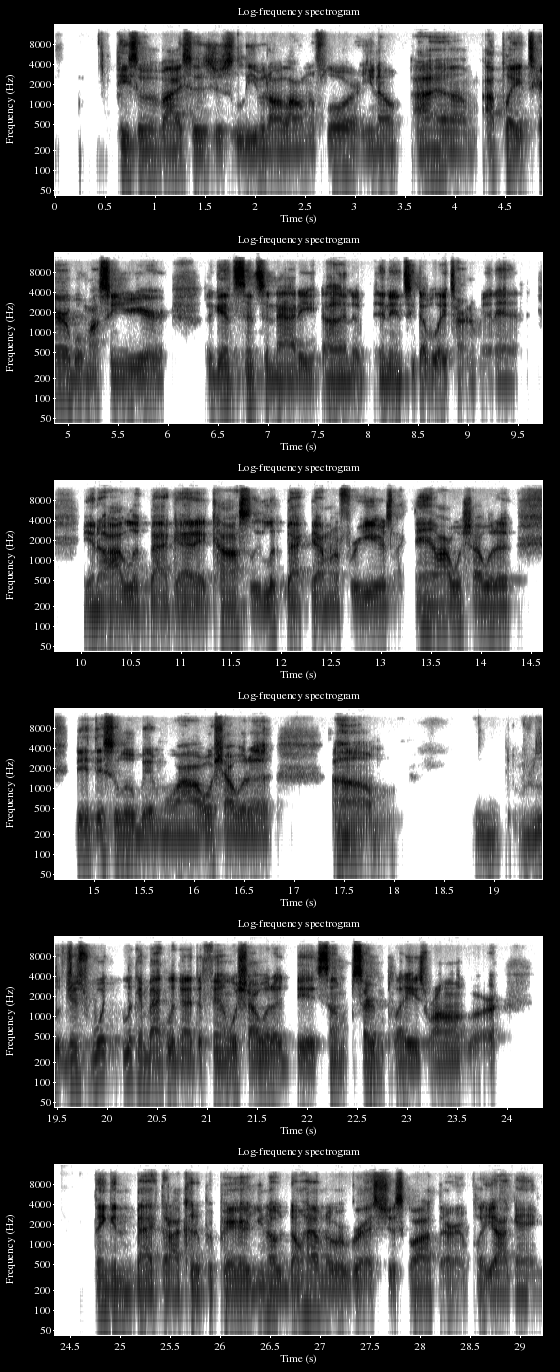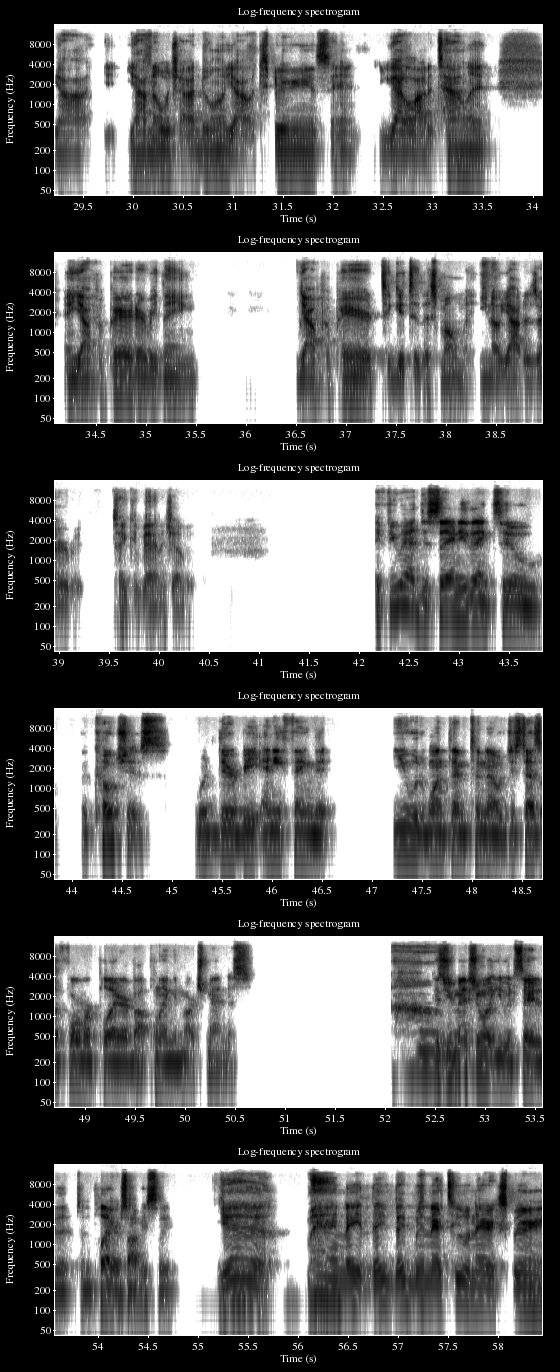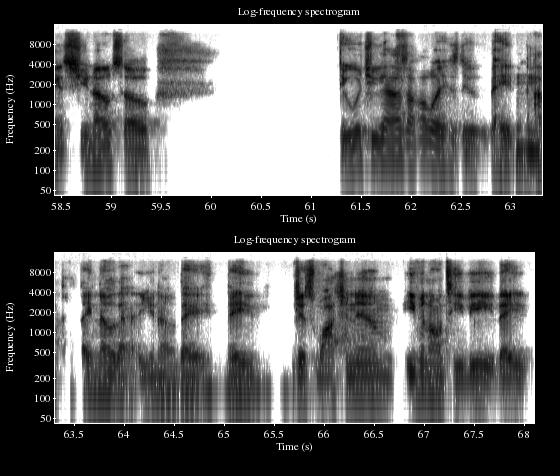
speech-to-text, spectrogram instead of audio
piece of advice is just leave it all on the floor. You know, I um, I played terrible my senior year against Cincinnati uh, in, the, in NCAA tournament, and you know I look back at it constantly, look back down on it for years, like damn, I wish I would have did this a little bit more. I wish I would have. Um, just what, looking back, looking at the film, wish I would have did some certain plays wrong or thinking back that I could have prepared. You know, don't have no regrets. Just go out there and play y'all game. Y'all, y'all know what y'all doing. Y'all experience, and you got a lot of talent, and y'all prepared everything. Y'all prepared to get to this moment. You know, y'all deserve it. Take advantage of it. If you had to say anything to the coaches, would there be anything that you would want them to know, just as a former player, about playing in March Madness? Because you um, mentioned what you would say to the to the players, obviously. Yeah, man, they they they've been there too in their experience, you know. So do what you guys always do. They mm-hmm. I think they know that, you know, they they just watching them even on TV, they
